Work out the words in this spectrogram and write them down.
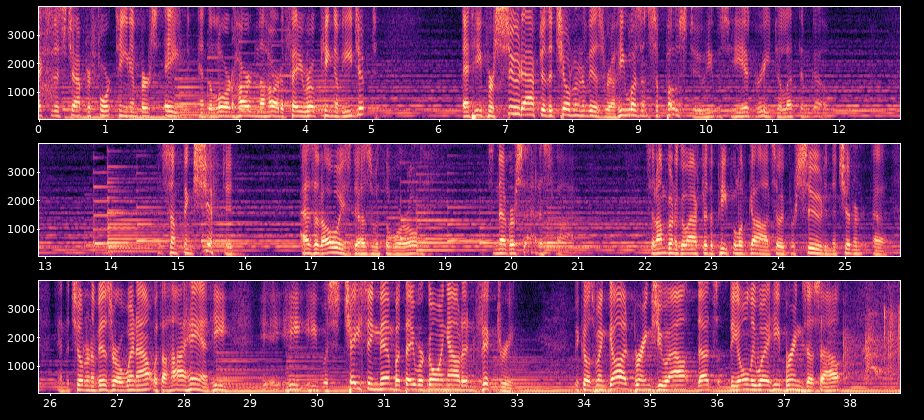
Exodus chapter 14 and verse 8. And the Lord hardened the heart of Pharaoh, king of Egypt, and he pursued after the children of Israel. He wasn't supposed to, he, was, he agreed to let them go. But something shifted, as it always does with the world. It's never satisfied. He said, I'm going to go after the people of God. So he pursued, and the children. Uh, and the children of Israel went out with a high hand. He, he, he, was chasing them, but they were going out in victory. Because when God brings you out, that's the only way He brings us out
